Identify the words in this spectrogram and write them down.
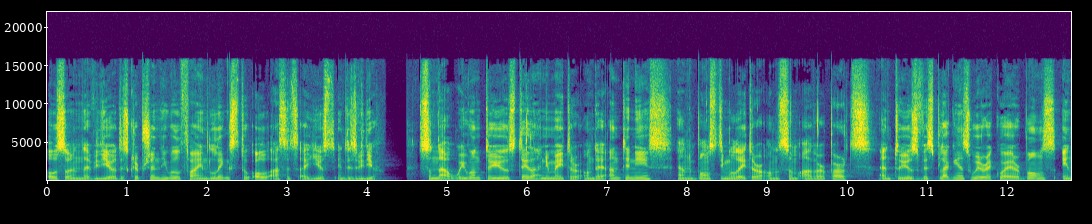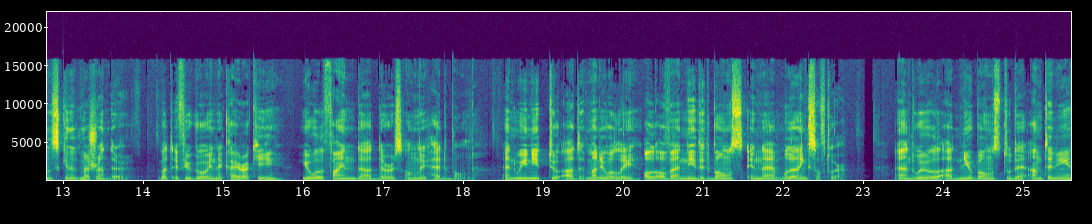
Also in the video description you will find links to all assets I used in this video. So now we want to use tail animator on the antennae and bone stimulator on some other parts and to use these plugins we require bones in skinned mesh render. But if you go in a hierarchy you will find that there is only head bone and we need to add manually all of the needed bones in the modeling software. And we will add new bones to the antennae,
